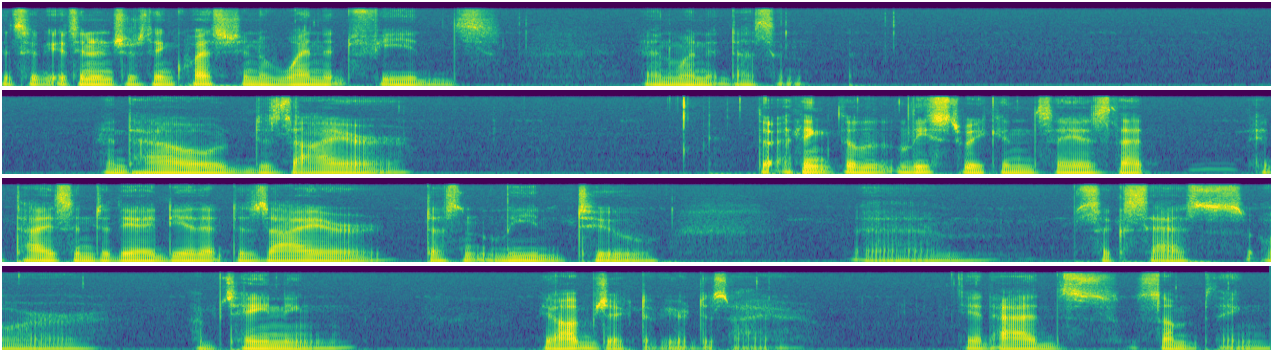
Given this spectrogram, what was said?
it's, a, it's an interesting question of when it feeds and when it doesn't. And how desire, I think the least we can say is that it ties into the idea that desire doesn't lead to um, success or obtaining the object of your desire. It adds something,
